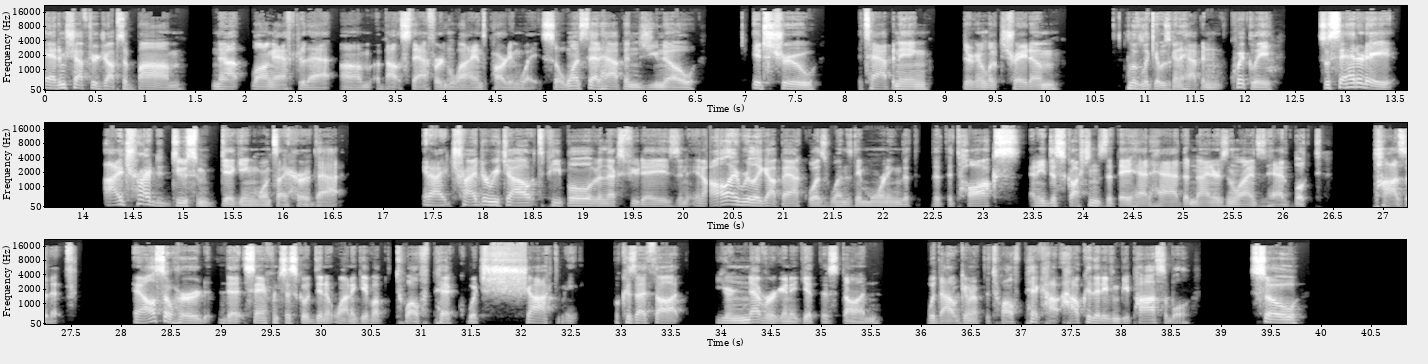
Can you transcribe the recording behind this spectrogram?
Adam Schefter drops a bomb not long after that um, about Stafford and Lions parting ways. So once that happens, you know it's true. It's happening. They're going to look to trade him. Looked like it was going to happen quickly. So Saturday, I tried to do some digging once I heard that. And I tried to reach out to people over the next few days. And, and all I really got back was Wednesday morning that, that the talks, any discussions that they had had, the Niners and Lions had looked positive. And I also heard that San Francisco didn't want to give up the 12th pick, which shocked me because I thought you're never going to get this done without giving up the 12th pick. How, how could that even be possible? So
